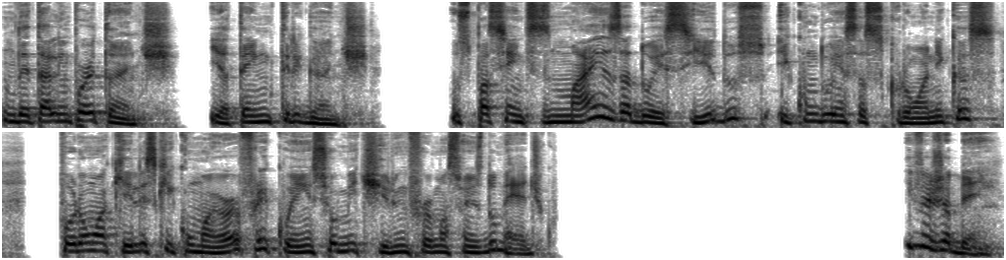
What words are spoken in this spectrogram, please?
Um detalhe importante e até intrigante: os pacientes mais adoecidos e com doenças crônicas foram aqueles que com maior frequência omitiram informações do médico. E veja bem,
